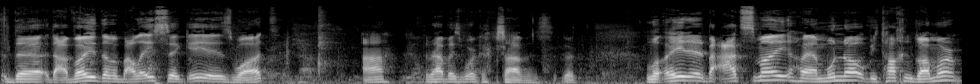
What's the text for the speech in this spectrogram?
the the avoid of a balesik is what? Ah, the rabbis work on Shabbos. Good. Lo'eder ba'atzmai ha'amuna u'bitachin gomer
